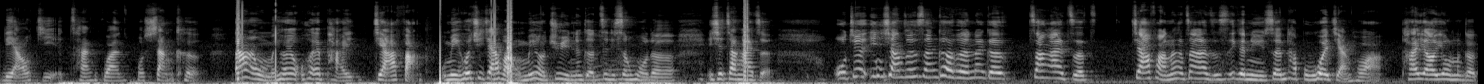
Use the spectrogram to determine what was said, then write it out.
了解、参观或上课。当然，我们会会排家访，我们也会去家访。我们有去那个自立生活的一些障碍者。我觉得印象最深刻的那个障碍者家访，那个障碍者是一个女生，她不会讲话，她要用那个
